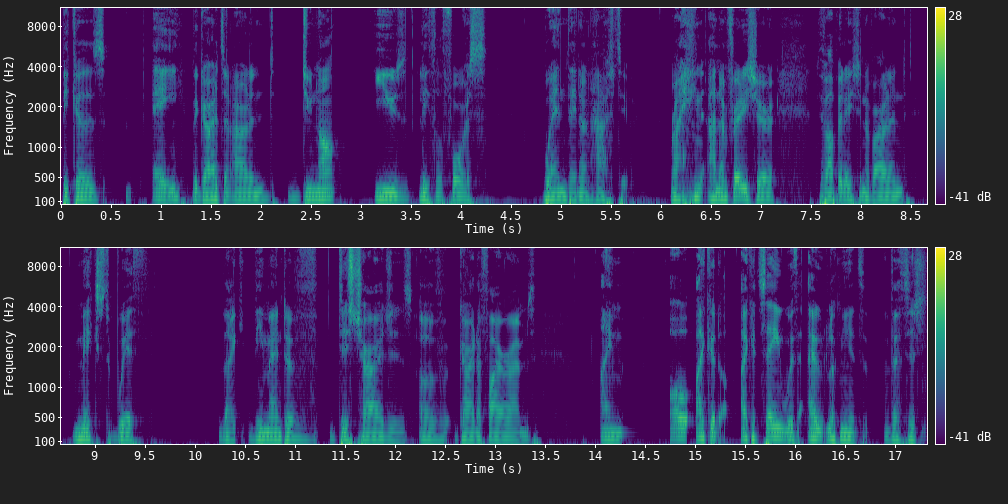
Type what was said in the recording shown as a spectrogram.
because a the guards in Ireland do not use lethal force when they don't have to, right? And I'm fairly sure the population of Ireland mixed with like the amount of discharges of Garda firearms, I'm oh I could I could say without looking at the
